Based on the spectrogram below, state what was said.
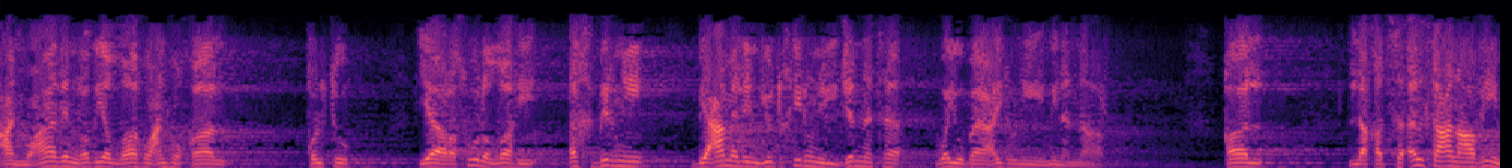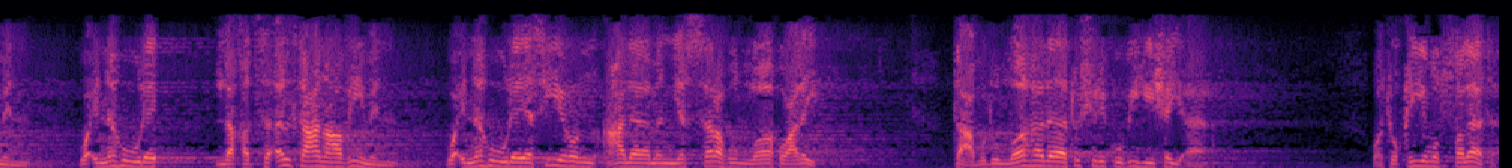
عن معاذ رضي الله عنه قال قلت يا رسول الله أخبرني بعمل يدخلني الجنة ويباعدني من النار. قال لقد سألت عن عظيم وإنه لي لقد سألت عن عظيم وإنه ليسير على من يسره الله عليه. تعبد الله لا تشرك به شيئا. وتقيم الصلاة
